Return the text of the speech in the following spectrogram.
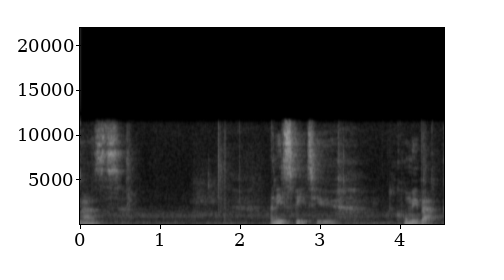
Maz, I need to speak to you. Call me back.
